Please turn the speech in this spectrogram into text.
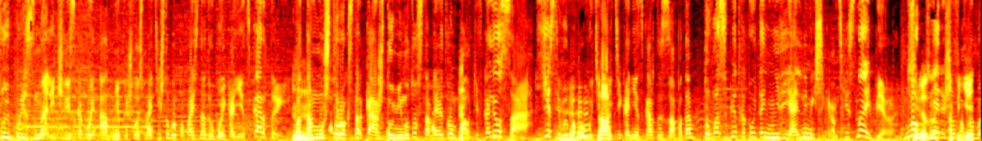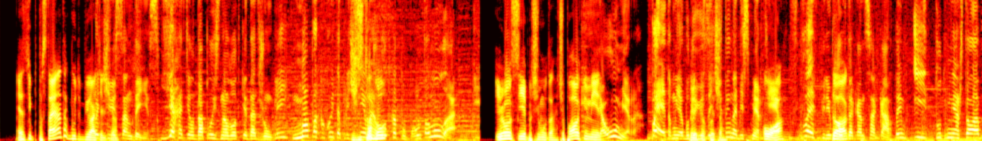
Вы бы знали, через какой ад мне пришлось пройти, чтобы попасть на другой конец карты. Потому что Rockstar каждую минуту вставляют вам палки в колеса. Если вы попробуете найти конец карты с запада, то вас убьет какой-то нереальный мексиканский снайпер. Но Серьезно? я решил Офигеть. попробовать это типа постоянно так будет убивать или Через Сан-Денис. Я хотел доплыть на лодке до джунглей, но по какой-то причине Затонул? моя лодка тупо утонула. И он с ней почему-то. Что, плавать не умеет? Я умер. Поэтому я буду Ты юзать щиты на бессмертие. О. Вплавь переплыл до конца карты, и тут меня ждала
